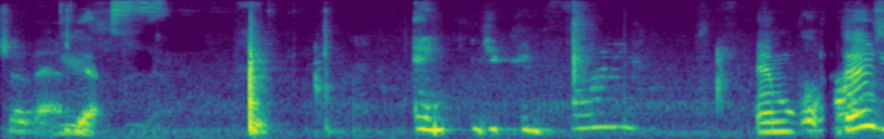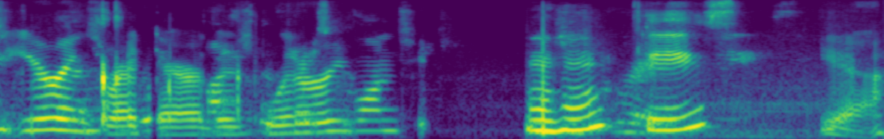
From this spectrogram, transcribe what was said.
Show that. yes. And you can find And those earrings right there, those glittery ones. Mm-hmm. These, Yeah.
